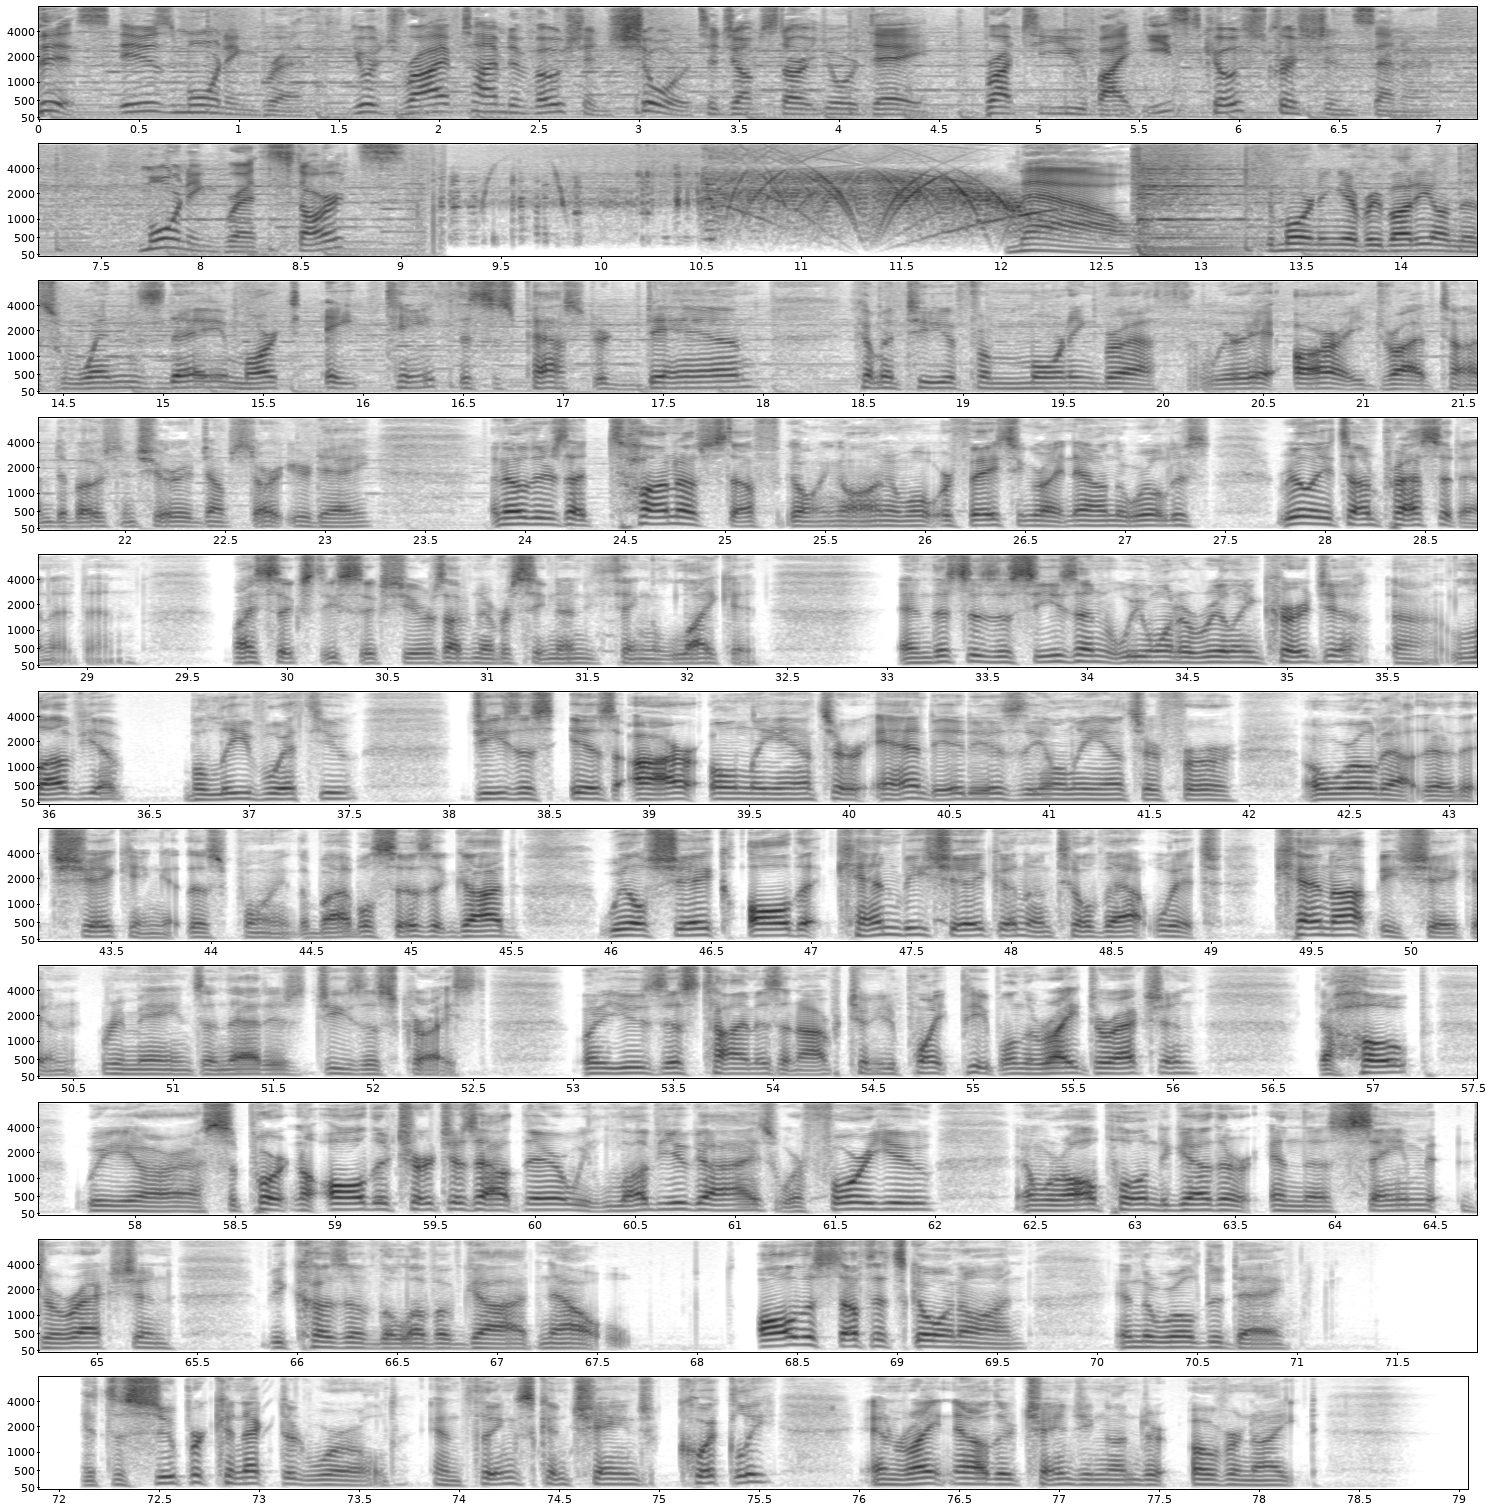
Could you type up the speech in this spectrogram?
This is Morning Breath, your drive time devotion sure to jumpstart your day. Brought to you by East Coast Christian Center. Morning Breath starts now. Good morning, everybody, on this Wednesday, March 18th. This is Pastor Dan coming to you from Morning Breath. We are a drive time devotion sure to jumpstart your day. I know there's a ton of stuff going on, and what we're facing right now in the world is really it's unprecedented. And my 66 years, I've never seen anything like it. And this is a season we want to really encourage you, uh, love you, believe with you. Jesus is our only answer, and it is the only answer for a world out there that's shaking at this point. The Bible says that God will shake all that can be shaken until that which cannot be shaken remains, and that is Jesus Christ. I want to use this time as an opportunity to point people in the right direction, to hope. We are uh, supporting all the churches out there. We love you guys. We're for you, and we're all pulling together in the same direction because of the love of God. Now, all the stuff that's going on in the world today, it's a super connected world, and things can change quickly. And right now, they're changing under overnight.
